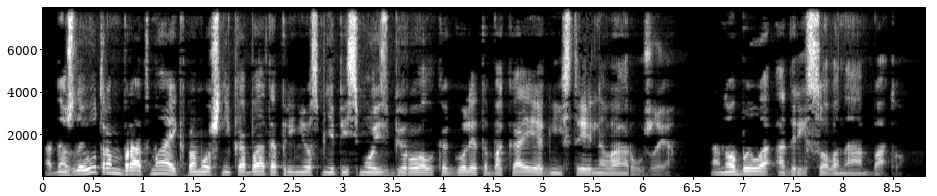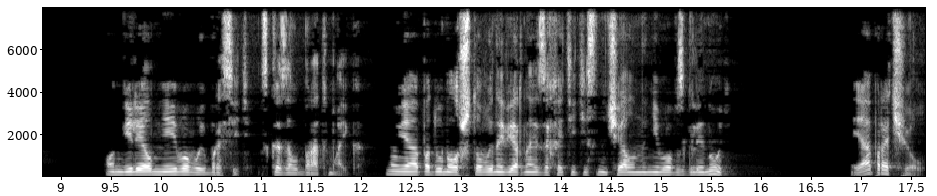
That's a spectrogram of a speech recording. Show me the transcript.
Однажды утром брат Майк, помощник Аббата, принес мне письмо из бюро алкоголя, табака и огнестрельного оружия. Оно было адресовано Аббату. «Он велел мне его выбросить», — сказал брат Майк но я подумал, что вы, наверное, захотите сначала на него взглянуть. Я прочел.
